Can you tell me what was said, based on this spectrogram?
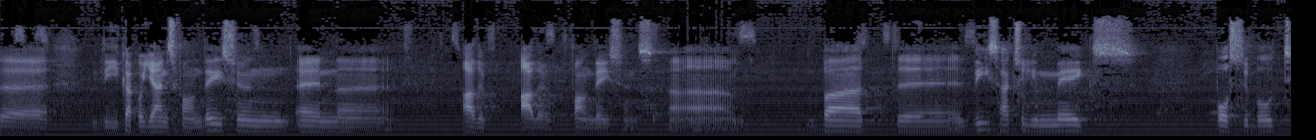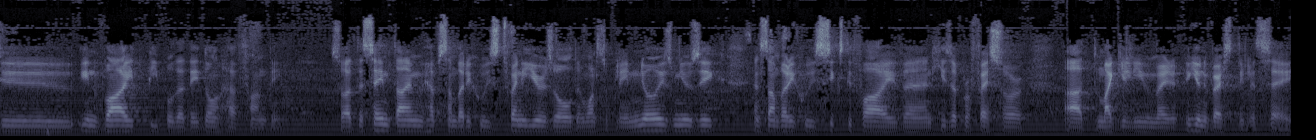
uh, the Cacoyannis Foundation, and uh, other other foundations. Um, but this actually makes possible to invite people that they don't have funding. So at the same time, we have somebody who is 20 years old and wants to play noise music, and somebody who is 65 and he's a professor at McGill University, let's say,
